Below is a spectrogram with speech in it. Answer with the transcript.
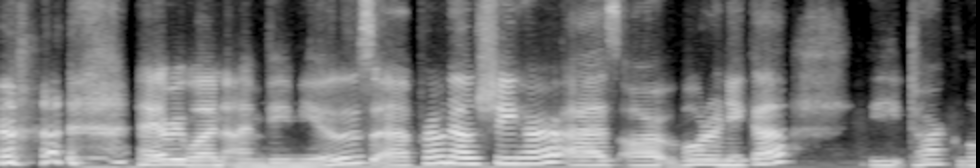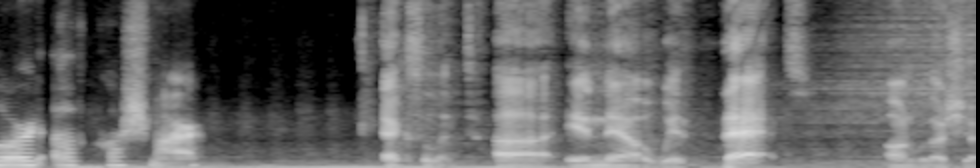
Hey everyone, I'm V Muse. Uh, pronouns she, her, as are Voronika, the Dark Lord of Koshmar. Excellent. Uh, and now with that, on with our show.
